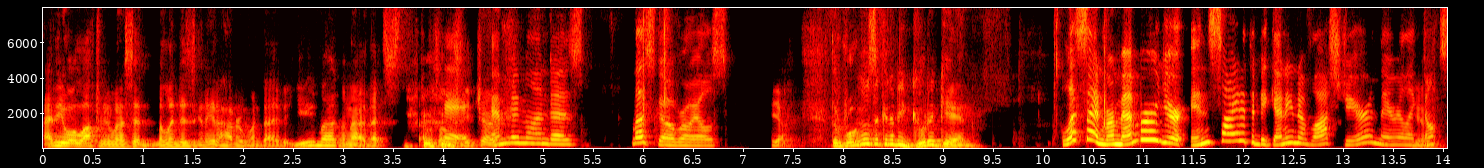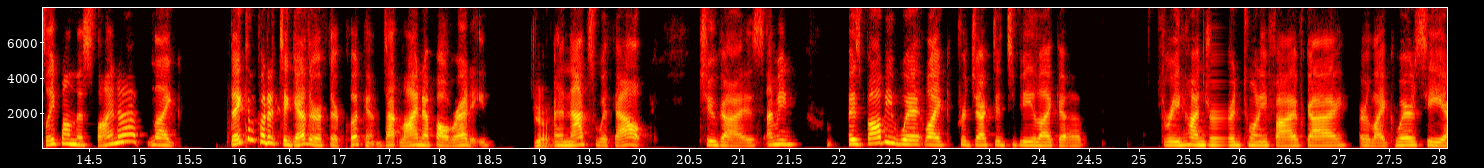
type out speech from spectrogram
And you all laughed at me when I said Melendez is going to hit 100 one day. But you, Mark, no, that's that was obviously Okay. a joke. MJ Melendez. Let's go, Royals. yeah. The Royals are going to be good again. Listen, remember your insight at the beginning of last year? And they were like, Yeah. don't sleep on this lineup. Like they can put it together if they're clicking that lineup already. Yeah. And that's without two guys. I mean, is Bobby Witt like projected to be like a 325 guy or like where's he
